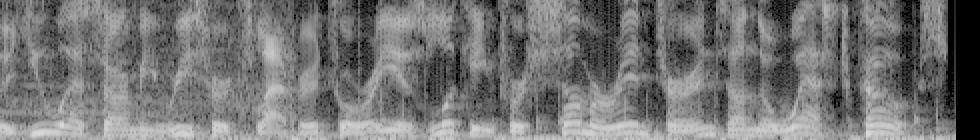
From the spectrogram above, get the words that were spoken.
The U.S. Army Research Laboratory is looking for summer interns on the West Coast.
